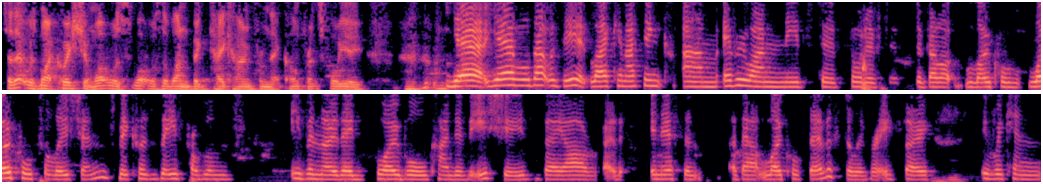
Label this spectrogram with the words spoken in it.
So that was my question. What was what was the one big take home from that conference for you? yeah, yeah. Well, that was it. Like, and I think um, everyone needs to sort of just develop local local solutions because these problems, even though they're global kind of issues, they are in essence about local service delivery. So, if we can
